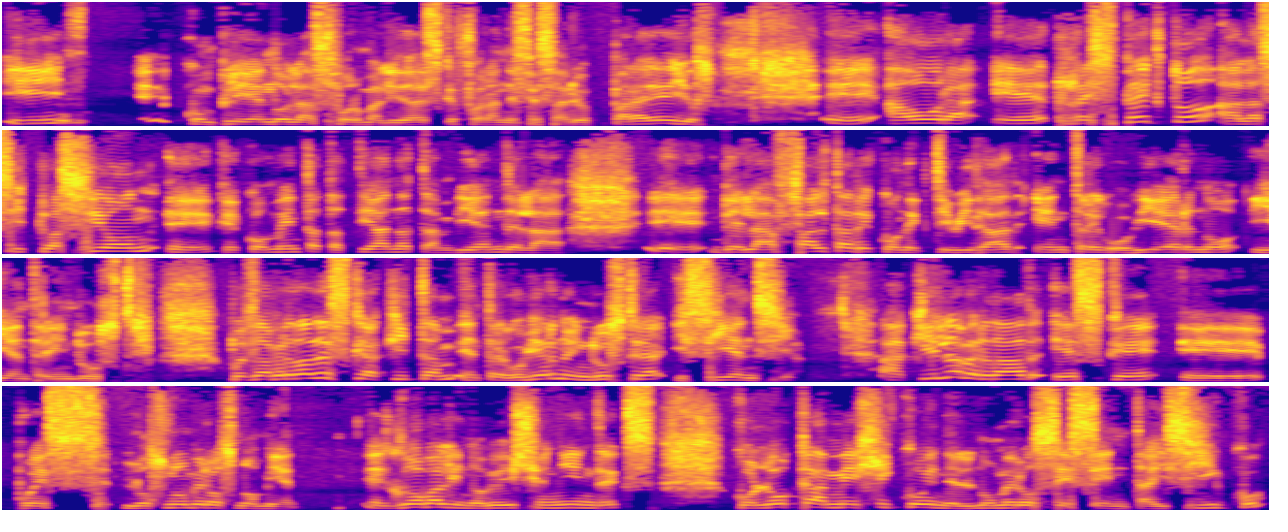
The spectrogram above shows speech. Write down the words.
y cumpliendo las formalidades que fueran necesario para ellos. Eh, ahora, eh, respecto a la situación eh, que comenta Tatiana también de la, de la falta de conectividad entre gobierno y entre industria. Pues la verdad es que aquí entre gobierno, industria y ciencia. Aquí la verdad es que pues los números no mienten. El Global Innovation Index coloca a México en el número 65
